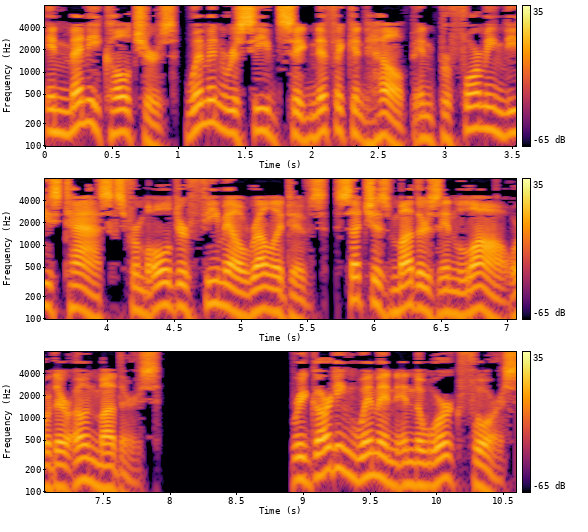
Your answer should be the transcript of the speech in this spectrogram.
In many cultures, women received significant help in performing these tasks from older female relatives, such as mothers-in-law or their own mothers. Regarding women in the workforce,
